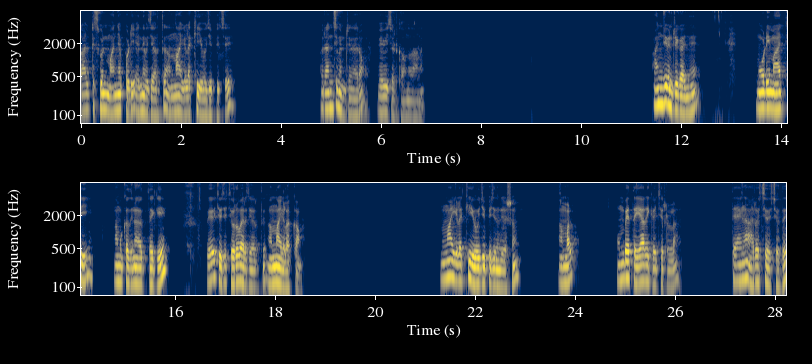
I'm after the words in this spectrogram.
കാൽ ടീസ്പൂൺ മഞ്ഞൾപ്പൊടി എന്നിവ ചേർത്ത് നന്നായി ഇളക്കി യോജിപ്പിച്ച് ഒരു അഞ്ച് മിനിറ്റ് നേരം വേവിച്ചെടുക്കാവുന്നതാണ്. അഞ്ച് മിനിറ്റ് കഴിഞ്ഞ് മൂടി മാറ്റി നമുക്കതിനകത്തേക്ക് വേവിച്ച് വെച്ച് ചെറുപയർ ചേർത്ത് നന്നായി ഇളക്കാം. നന്നായി ഇളക്കി യോജിപ്പിച്ചതിന് ശേഷം നമ്മൾ മുമ്പേ തയ്യാറാക്കി വെച്ചിട്ടുള്ള തേങ്ങ അരച്ച് വെച്ചത്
